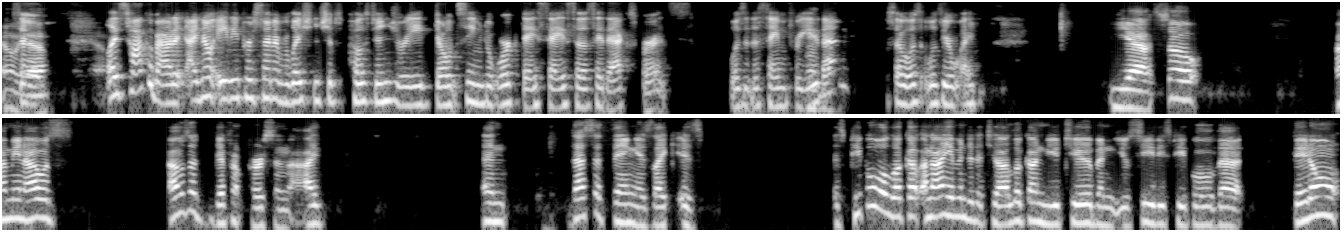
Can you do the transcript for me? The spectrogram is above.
Oh So- yeah. Let's talk about it. I know 80% of relationships post injury don't seem to work, they say. So say the experts. Was it the same for you Mhm. then? So was it was your wife? Yeah. So, I mean, I was, I was a different person. I, and that's the thing is like is, is people will look up, and I even did it too. I look on YouTube and you'll see these people that they don't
